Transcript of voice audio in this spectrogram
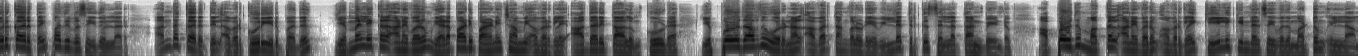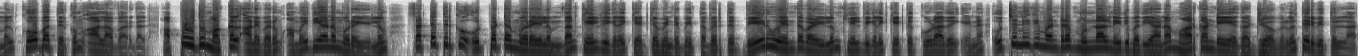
ஒரு கருத்தை பதிவு செய்துள்ளார். அந்த கருத்தில் அவர் கூறியிருப்பது எம்எல்ஏக்கள் அனைவரும் எடப்பாடி பழனிசாமி அவர்களை ஆதரித்தாலும் கூட எப்பொழுதாவது ஒரு நாள் அவர் தங்களுடைய இல்லத்திற்கு செல்லத்தான் வேண்டும். அப்பொழுது மக்கள் அனைவரும் அவர்களை கேலி கிண்டல் செய்வது மட்டும் இல்லாமல் கோபத்திற்கும் ஆளாவார்கள். அப்பொழுது மக்கள் அனைவரும் அமைதியான முறையிலும் சட்டத்திற்கு உட்பட்ட முறையிலும் தான் கேள்விகளை கேட்க வேண்டுமே தவிர்த்து வேறு எந்த வழியிலும் கேள்விகளை கேட்கக்கூடாது என உச்சநீதிமன்ற முன்னாள் நீதிபதியான மார்க்கண்டேய கட்ஜி அவர்கள் தெரிவித்துள்ளார்.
